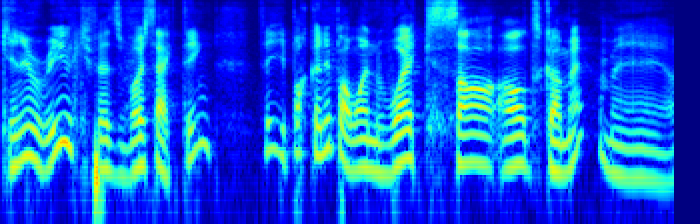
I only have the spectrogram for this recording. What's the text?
Kenny Reeves qui fait du voice acting, tu sais, il est pas reconnu pour avoir une voix qui sort hors du commun. Mais. euh,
